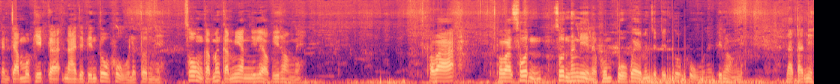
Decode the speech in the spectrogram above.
กันจำบ่ผิดก็น่าจะเป็นตัวผู้แหละต้นนี้ส่งกับมันกับเมียนนี่แล้วพี่น้องเนี่ยเพราะว่าเพราะว่าส้นส้นทั้งนี้เนี่ยผมปลูกไว้มันจะเป็นตัวผูนะพี่น้องนี่แล้วกันนี่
